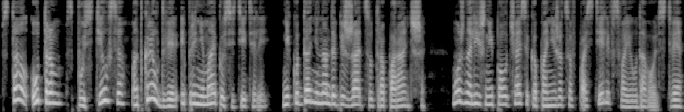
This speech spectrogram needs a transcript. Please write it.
Встал утром, спустился, открыл дверь и принимай посетителей. Никуда не надо бежать с утра пораньше. Можно лишние полчасика понижиться в постели в свое удовольствие.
